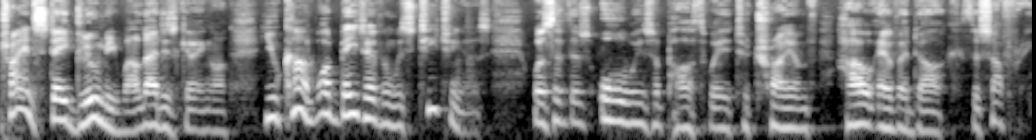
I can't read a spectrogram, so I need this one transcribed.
Try and stay gloomy while that is going on. You can't. What Beethoven was teaching us was that there's always a pathway to triumph, however dark the suffering.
